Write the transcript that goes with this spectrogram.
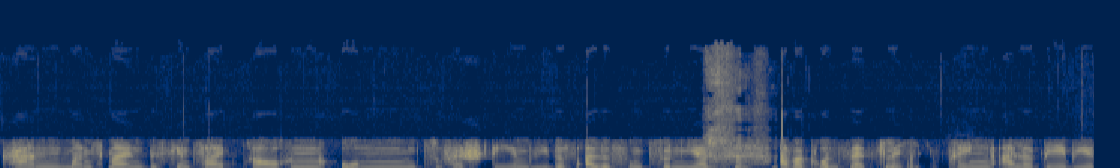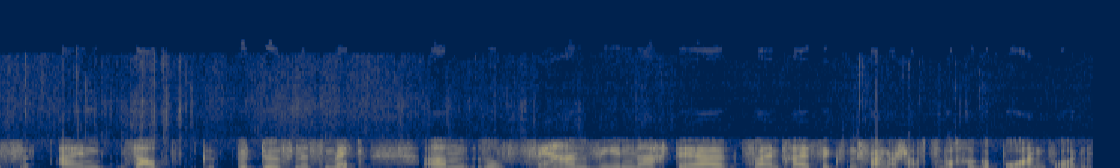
kann manchmal ein bisschen Zeit brauchen, um zu verstehen, wie das alles funktioniert. Aber grundsätzlich bringen alle Babys ein Saugbedürfnis mit, ähm, sofern sie nach der 32. Schwangerschaftswoche geboren wurden.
